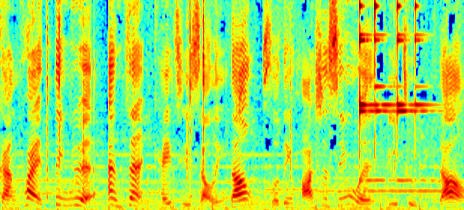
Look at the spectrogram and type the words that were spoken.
赶快订阅、按赞、开启小铃铛，锁定华视新闻 YouTube 频道。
